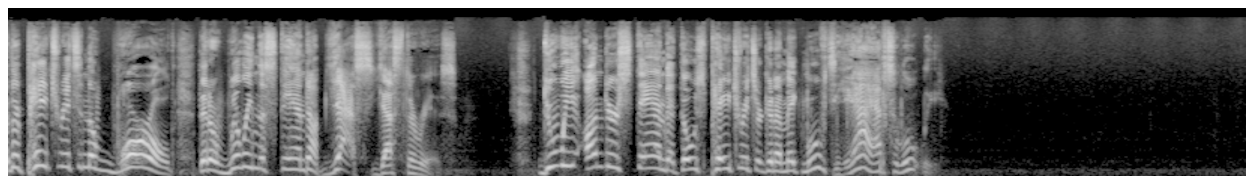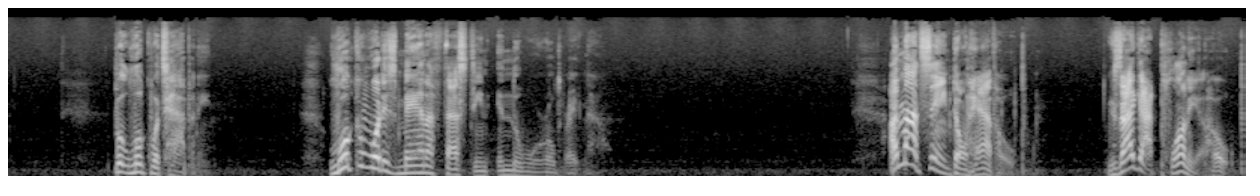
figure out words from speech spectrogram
Are there patriots in the world that are willing to stand up? Yes, yes, there is. Do we understand that those patriots are going to make moves? Yeah, absolutely. But look what's happening. Look at what is manifesting in the world right now. I'm not saying don't have hope, because I got plenty of hope.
